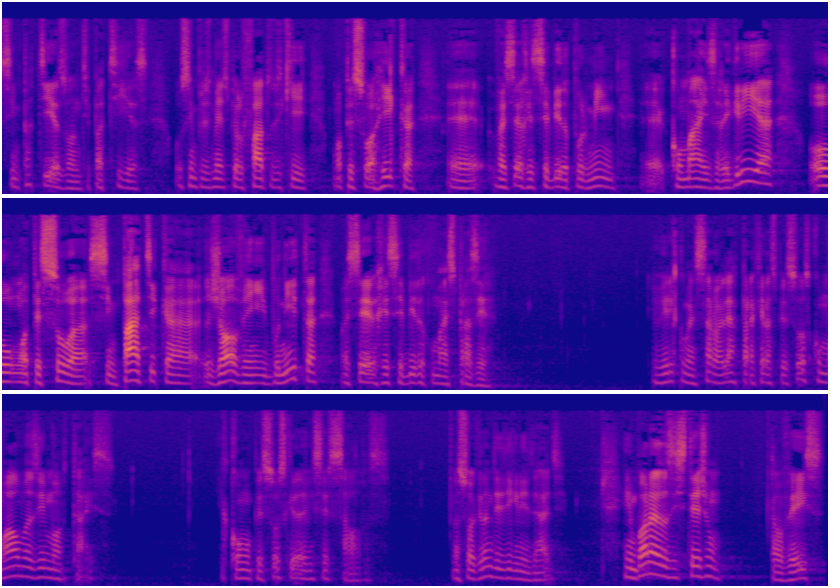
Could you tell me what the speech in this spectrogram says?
simpatias ou antipatias, ou simplesmente pelo fato de que uma pessoa rica eh, vai ser recebida por mim eh, com mais alegria, ou uma pessoa simpática, jovem e bonita vai ser recebida com mais prazer. Eu irei começar a olhar para aquelas pessoas como almas imortais e como pessoas que devem ser salvas, na sua grande dignidade. Embora elas estejam, talvez,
